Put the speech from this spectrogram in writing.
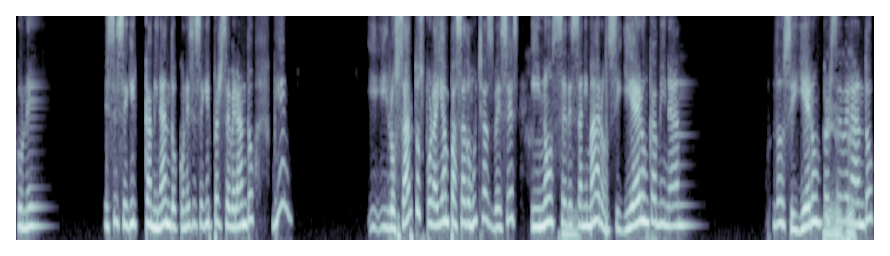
con e, ese seguir caminando, con ese seguir perseverando. Bien. Y, los santos por ahí han pasado muchas veces y no se desanimaron, siguieron caminando siguieron perseverando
